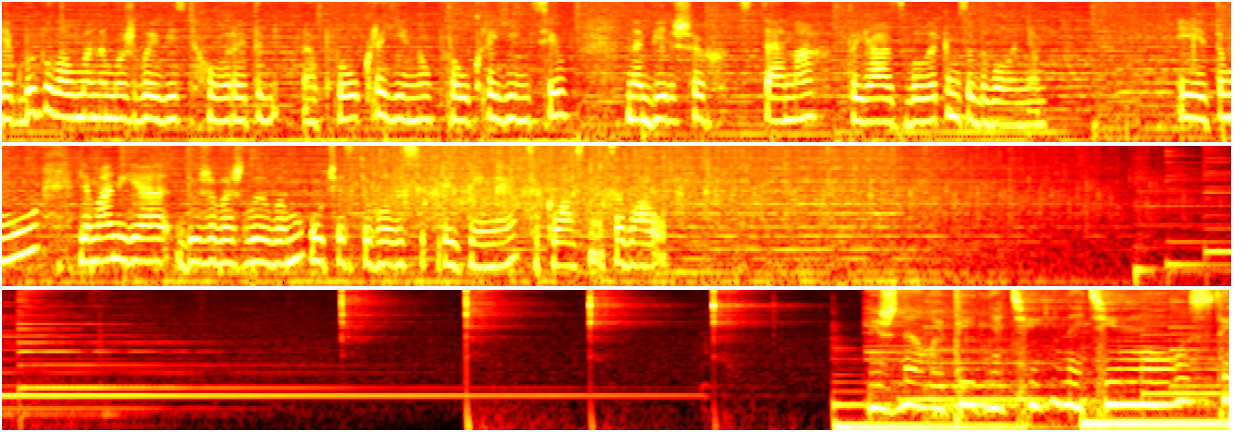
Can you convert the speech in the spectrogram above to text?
Якби була у мене можливість говорити е, про Україну, про українців на більших сценах, то я з великим задоволенням. І тому для мене є дуже важливим участь у голосі країни. Це класно, це вау. Між нами підняті не ті мости,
